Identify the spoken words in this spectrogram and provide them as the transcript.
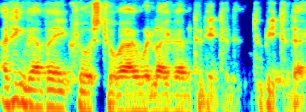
I think they're very close to where I would like them to, to, to be today.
